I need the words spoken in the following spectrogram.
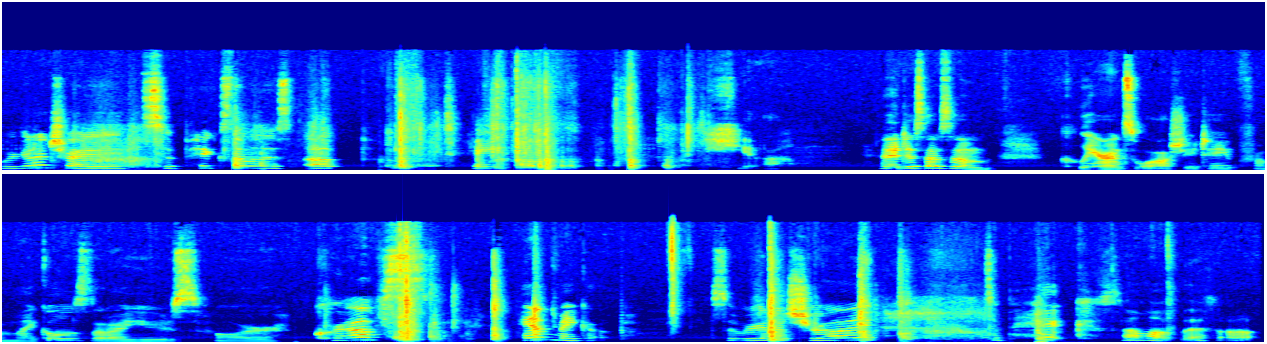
we're gonna try to pick some of this up with tape. Yeah. And I just have some clearance washi tape from Michaels that I use for crafts and makeup. So we're gonna try to pick some of this up.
